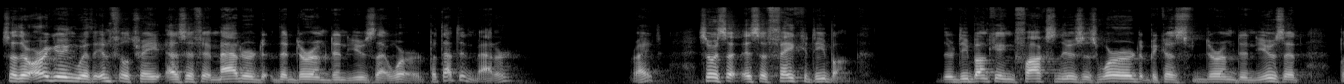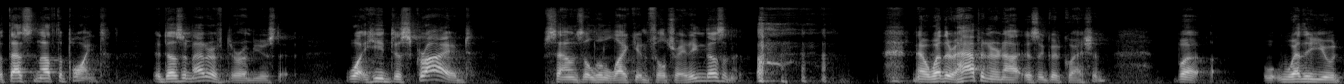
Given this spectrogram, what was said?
So they're arguing with infiltrate as if it mattered that Durham didn't use that word, but that didn't matter, right? So it's a, it's a fake debunk. They're debunking Fox News' word because Durham didn't use it, but that's not the point. It doesn't matter if Durham used it. What he described sounds a little like infiltrating, doesn't it? now, whether it happened or not is a good question, but whether you would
